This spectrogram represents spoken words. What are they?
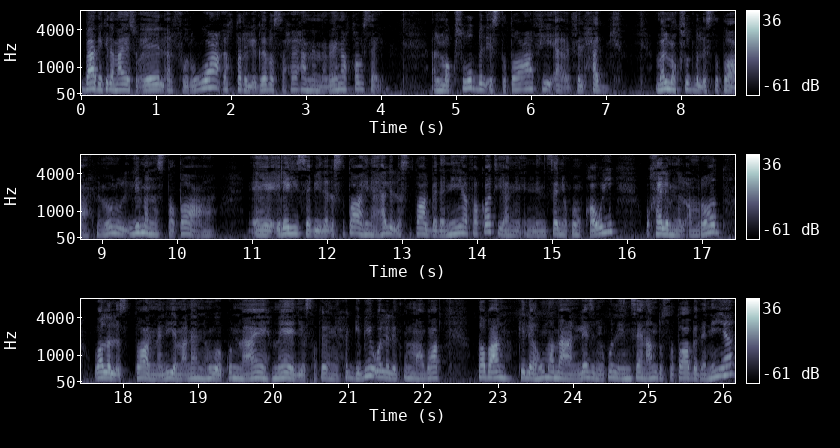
بعد كده معايا سؤال الفروع اختر الإجابة الصحيحة مما بين قوسين. المقصود بالاستطاعة في في الحج. ما المقصود بالاستطاعة؟ لما يقولوا لمن استطاع إليه سبيل. الاستطاعة هنا هل الاستطاعة البدنية فقط؟ يعني إن الإنسان يكون قوي وخالي من الأمراض ولا الاستطاعة المالية معناها إن هو يكون معاه مال يستطيع أن يحج بيه ولا الاتنين مع بعض؟ طبعا كلاهما معا. لازم يكون الإنسان عنده استطاعة بدنية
